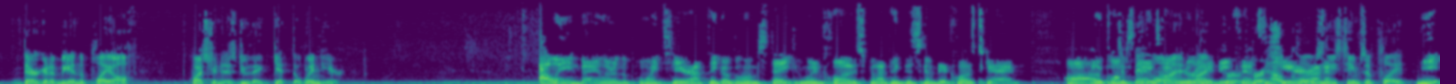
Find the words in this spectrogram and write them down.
they're going to be in the playoff. The question is, do they get the win here? I lean Baylor in the points here. I think Oklahoma State could win close, but I think this is going to be a close game. Uh, Oklahoma State's line, got really right? good defense for, for how year. close these teams have played. Yeah.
